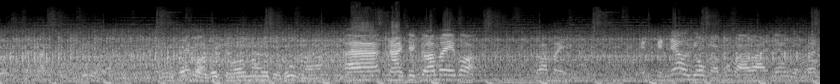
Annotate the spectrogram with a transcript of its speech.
รถนะครับเขาบอกว่าจะไม่เดี๋ยวลูกนะอ่านายจะจอไหมพ่อจอไหมเป็นเป็นแนวโยกแบบพวกบาลายแนวอย่างนั้น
